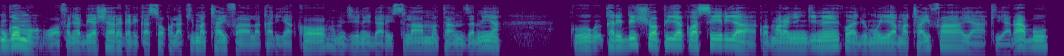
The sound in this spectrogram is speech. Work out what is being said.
mgomo wa wafanyabiashara katika soko la kimataifa la Kariakoo mjini Dar es Salaam, Tanzania, kukaribishwa pia kwa Siria kwa mara nyingine kwa jumuiya ya mataifa ya Kiarabu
